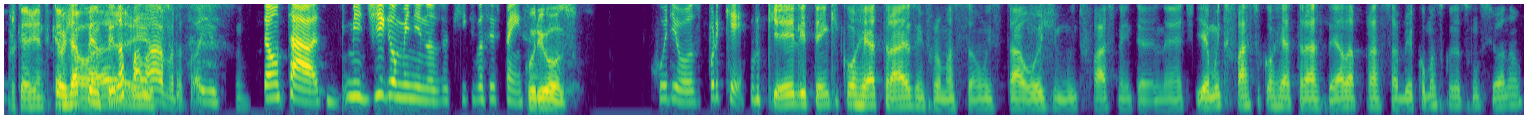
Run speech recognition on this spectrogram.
porque a gente quer Eu já falar pensei na isso. palavra, só isso. Então tá, me digam, meninos, o que, que vocês pensam. Curioso. Curioso. Por quê? Porque ele tem que correr atrás da informação, está hoje muito fácil na internet e é muito fácil correr atrás dela para saber como as coisas funcionam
